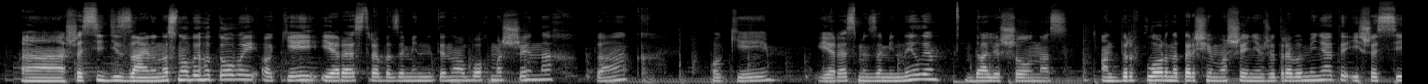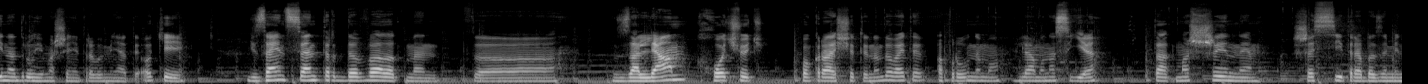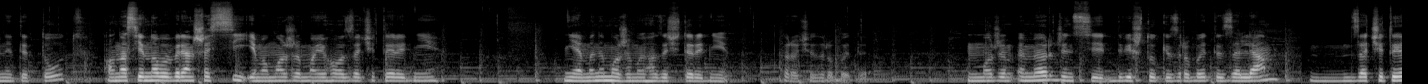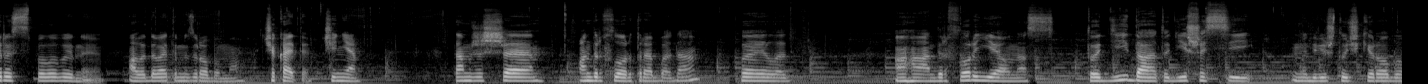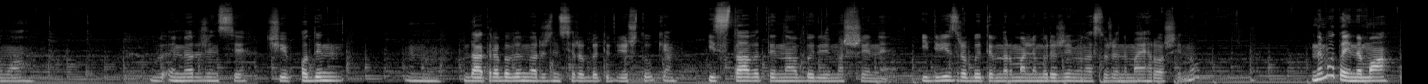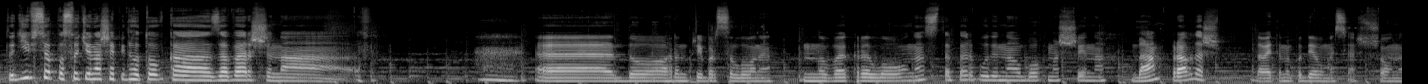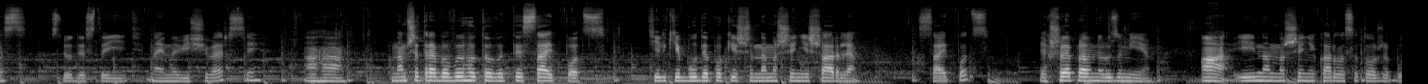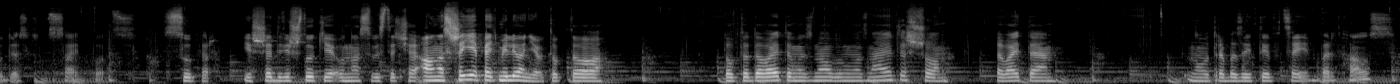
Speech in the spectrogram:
Шасі дизайн у нас новий готовий. Окей. ІРС треба замінити на обох машинах. Так. Окей. ІРС ми замінили. Далі що у нас? Андерфлор на першій машині вже треба міняти, і шасі на другій машині треба міняти. Окей. Design Center Development. Е, За лям хочуть покращити. Ну, давайте апрувнемо. Лям у нас є. Так, машини. Шасі треба замінити тут. А у нас є новий варіант шасі, і ми можемо його за 4 дні. Ні, ми не можемо його за 4 дні. Коротше, зробити. Можемо emergency дві штуки зробити за лям за 4,5. Але давайте ми зробимо. Чекайте, чи ні? Там же ще Underfloor треба, да? Failed. Ага, Underfloor є у нас. Тоді, да, тоді шасі. Ми дві штучки робимо. В emergency. Чи один. М, Да, треба в emergency робити дві штуки. І ставити на обидві машини. І дві зробити в нормальному режимі, у нас вже немає грошей. Ну. Нема та й нема. Тоді все, по суті, наша підготовка завершена. Е, до Гран-прі Барселони. Нове крило у нас тепер буде на обох машинах. Да, правда ж? Давайте ми подивимося, що у нас всюди стоїть. Найновіші версії. Ага. Нам ще треба виготовити сайдподс. Тільки буде поки що на машині Шарля. Сайдподс. Якщо я правильно розумію. А, і на машині Карлоса теж буде сайдподс. Супер. І ще дві штуки у нас вистачає. А, у нас ще є 5 мільйонів, тобто. Тобто, давайте ми знову, знаєте що? Давайте. Ну, треба зайти в цей Birdhouse.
